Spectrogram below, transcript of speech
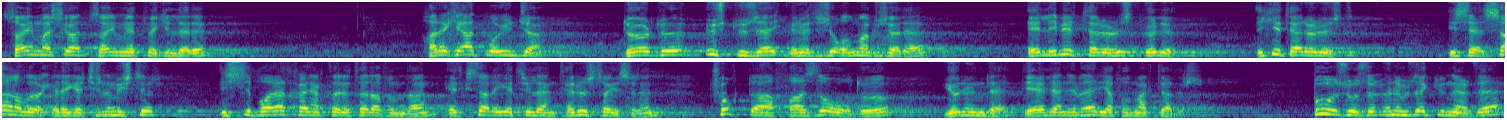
Sayın Başkan, Sayın Milletvekilleri, harekat boyunca dördü üst düzey yönetici olmak üzere 51 terörist ölü, iki terörist ise sağ olarak ele geçirilmiştir. İstihbarat kaynakları tarafından etkisiz hale getirilen terörist sayısının çok daha fazla olduğu yönünde değerlendirmeler yapılmaktadır. Bu hususun önümüzdeki günlerde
